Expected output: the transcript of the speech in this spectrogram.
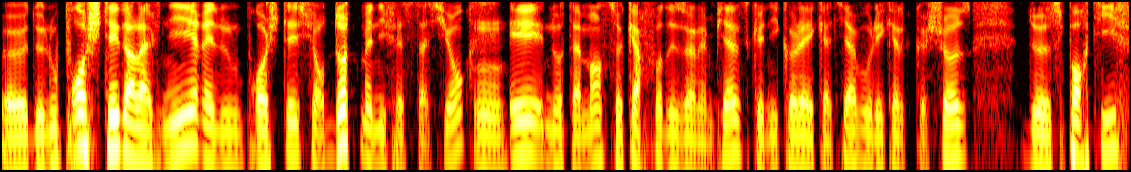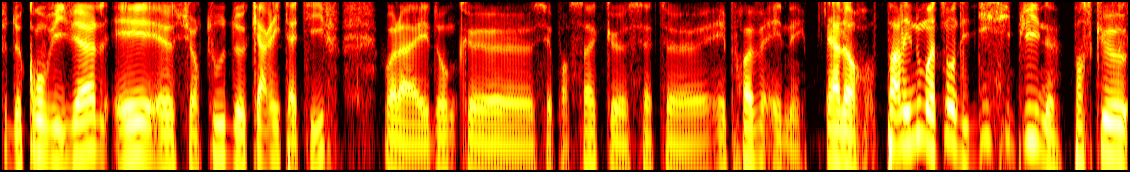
de nous projeter dans l'avenir et de nous projeter sur d'autres manifestations Mm. et notamment ce carrefour des Olympiades, parce que Nicolas et Katia voulaient quelque chose de sportif, de convivial et surtout de caritatif. Voilà, et donc c'est pour ça que cette épreuve est née. Alors parlez-nous maintenant des disciplines, parce que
